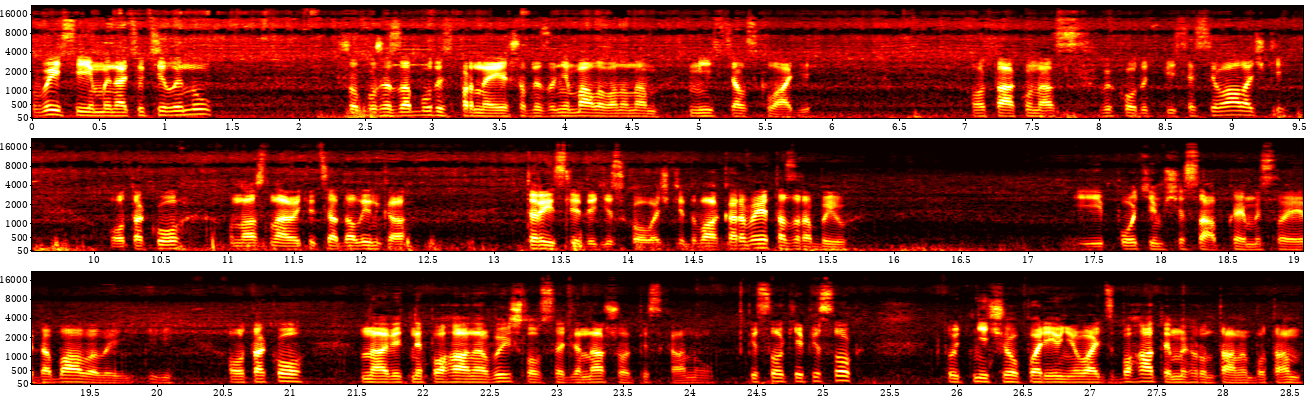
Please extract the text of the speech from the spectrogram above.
висіємо на цю цілину, щоб уже забутись про неї, щоб не займало воно нам місця в складі. Отак у нас виходить після сівалочки. Отако у нас навіть оця долинка три сліди дисковочки. Два карвета зробив. І потім ще сапкою ми своєю додали. І отако навіть непогано вийшло все для нашого піска. Ну, пісок є пісок. Тут нічого порівнювати з багатими ґрунтами, бо там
